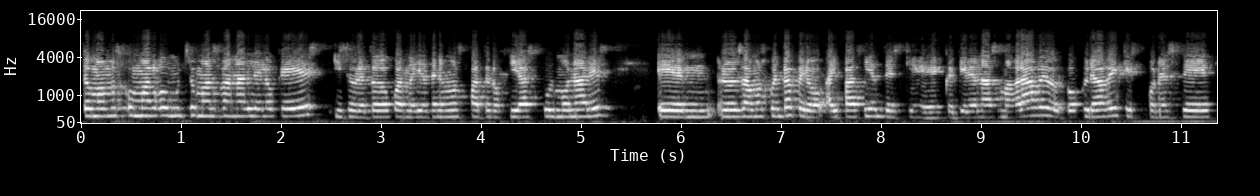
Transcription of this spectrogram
tomamos como algo mucho más banal de lo que es y sobre todo cuando ya tenemos patologías pulmonares eh, no nos damos cuenta, pero hay pacientes que, que tienen asma grave o poco grave que exponerse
